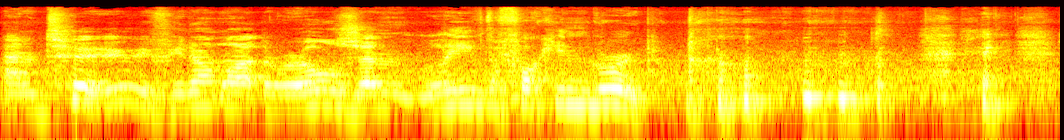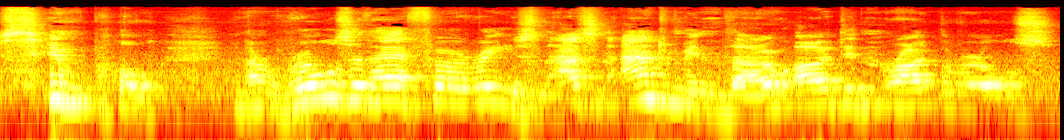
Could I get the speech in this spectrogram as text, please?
And two, if you don't like the rules, then leave the fucking group. Simple. Know, rules are there for a reason. As an admin, though, I didn't write the rules.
